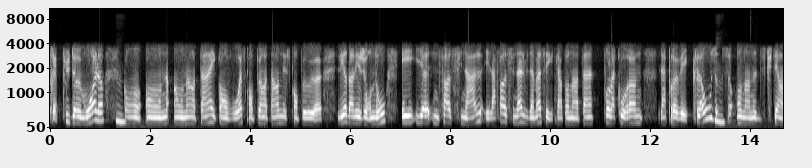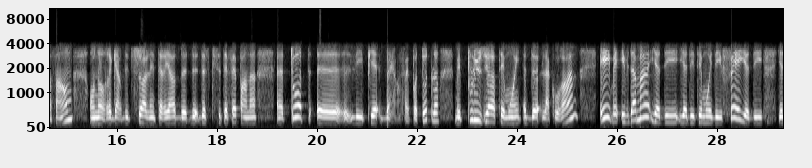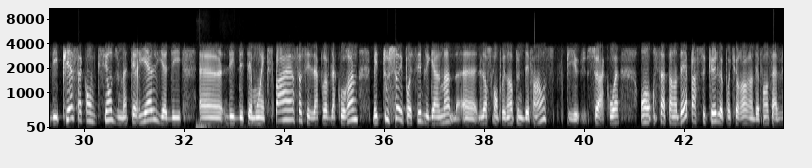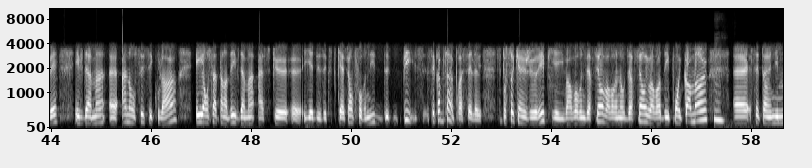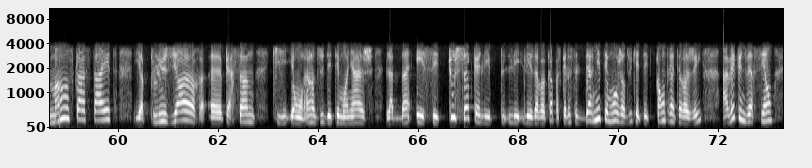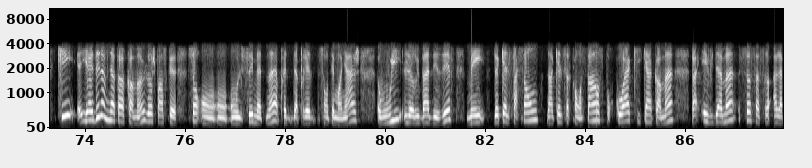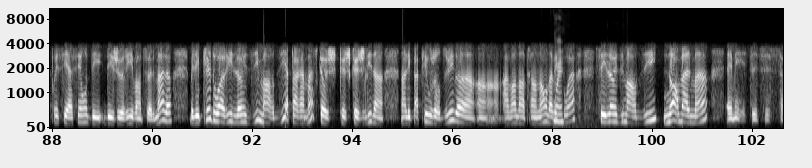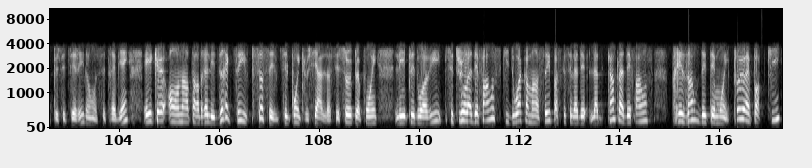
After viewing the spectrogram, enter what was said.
près plus d'un mois là Hmm. qu'on on, on entend et qu'on voit ce qu'on peut entendre et ce qu'on peut euh, lire dans les journaux. Et il y a une phase finale. Et la phase finale, évidemment, c'est quand on entend pour la couronne, la preuve est close. Hmm. Ça, on en a discuté ensemble. On a regardé tout ça à l'intérieur de, de, de ce qui s'était fait pendant euh, toutes euh, les pièces, ben, enfin pas toutes, là, mais plusieurs témoins de la couronne. Et bien évidemment, il y a des il y a des témoins des faits, il y a des il y a des pièces à conviction, du matériel, il y a des euh, des, des témoins experts, ça c'est la preuve de la couronne, mais tout ça est possible également euh, lorsqu'on présente une défense, puis ce à quoi on s'attendait parce que le procureur en défense avait évidemment euh, annoncé ses couleurs et on s'attendait évidemment à ce que euh, y ait des explications fournies. De, puis c'est comme ça un procès. là. C'est pour ça qu'il y a un jury, puis il va avoir une version, il va avoir une autre version, il va avoir des points communs. Euh, c'est un immense casse-tête. Il y a plusieurs euh, personnes qui ont rendu des témoignages là-dedans et c'est tout ça que les, les, les avocats, parce que là, c'est le dernier témoin aujourd'hui qui a été contre-interrogé avec une version qui, il y a un dénominateur commun, là, je pense que ça, on, on, on le sait maintenant, après, d'après son témoignage. Oui, le ruban adhésif, mais de quelle façon, dans quelles circonstances, pourquoi, qui, quand, comment, ben, évidemment, ça, ça sera à l'appréciation des, des jurys éventuellement, là. Mais les plaidoiries lundi, mardi, apparemment, ce que je, que je, que je lis dans, dans les papiers aujourd'hui, là, en, avant d'entrer en onde avec toi, c'est lundi, mardi, normalement, eh, mais ça peut s'étirer, là, on le sait très bien, et qu'on entendrait les directives. Puis ça, c'est c'est le point crucial. là. C'est sûr que le point, les plaidoiries, c'est toujours la défense qui doit commencer parce que c'est la, la quand la défense présente des témoins, peu importe qui,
